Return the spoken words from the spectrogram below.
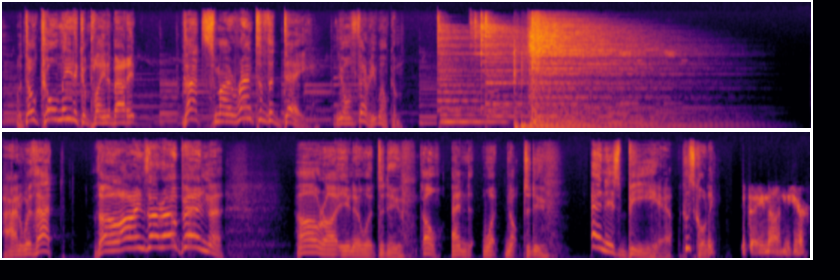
well, don't call me to complain about it. That's my rant of the day. You're very welcome. And with that, the lines are open! All right, you know what to do. Oh, and what not to do. NSB here. Who's calling? It's Anon here.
